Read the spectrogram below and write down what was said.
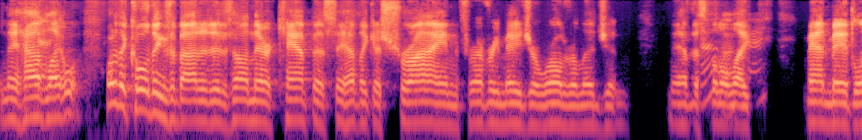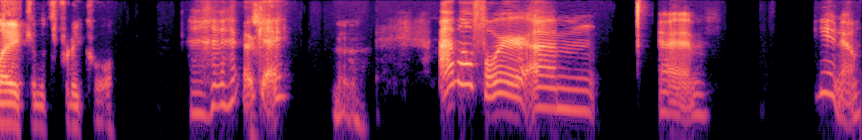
And they have Okay. like one of the cool things about it is on their campus they have like a shrine for every major world religion. They have this Oh, little like man-made lake, and it's pretty cool. okay. okay. Yeah. I'm all for um um you know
